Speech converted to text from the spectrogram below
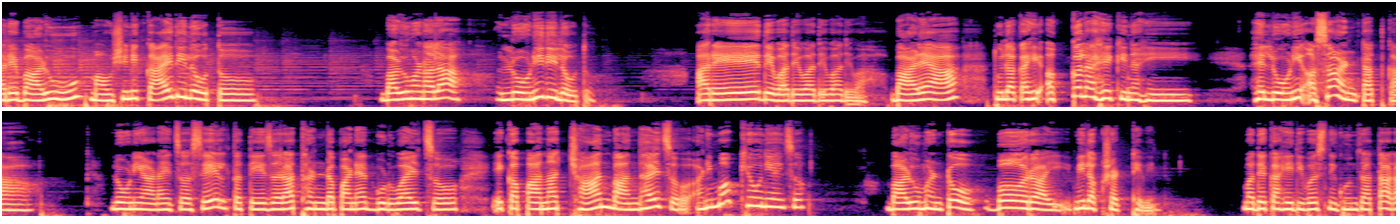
अरे बाळू मावशीने काय दिलं होतं? बाळू म्हणाला लोणी दिलं होतं. अरे देवा देवा देवा देवा बाळ्या तुला काही अक्कल आहे की नाही? हे लोणी असं आणतात का? लोणी आणायचं असेल तर ते जरा थंड पाण्यात बुडवायचं एका पानात छान बांधायचं आणि मग घेऊन यायचं. बाळू म्हणतो बरं आई मी लक्षात ठेवीन. मध्ये काही दिवस निघून जातात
